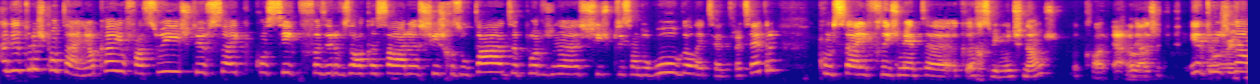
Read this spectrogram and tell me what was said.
candidatura espontânea. Ok, eu faço isto, eu sei que consigo fazer-vos alcançar X resultados, a pôr-vos na X posição do Google, etc, etc. Comecei, felizmente, a, a receber muitos nãos, claro. Aliás, entre os não...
